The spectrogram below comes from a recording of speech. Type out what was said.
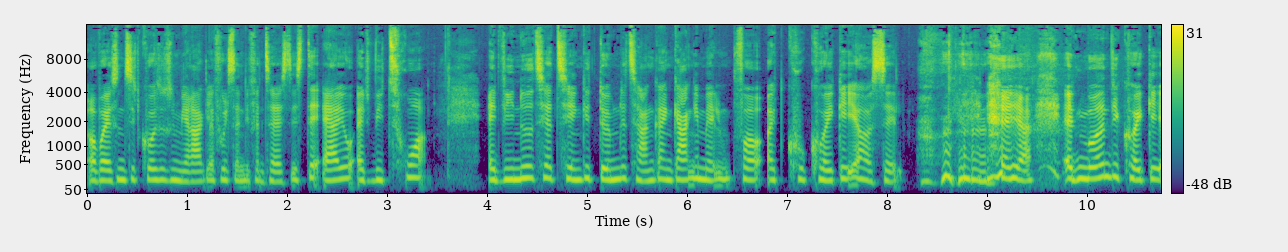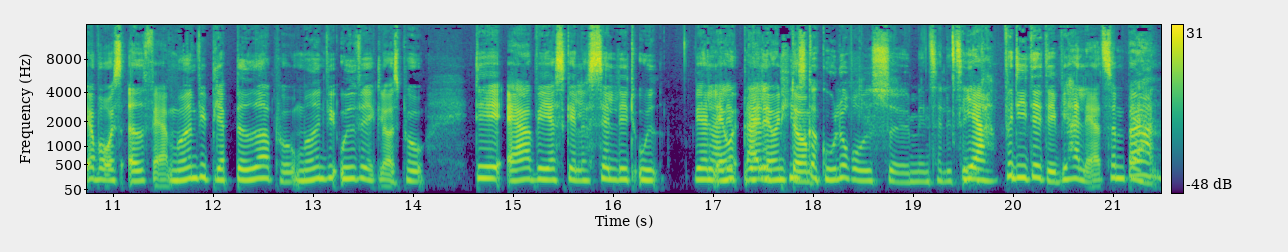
og hvor jeg synes, at kursus i mirakler er fuldstændig fantastisk, det er jo, at vi tror, at vi er nødt til at tænke dømte tanker en gang imellem, for at kunne korrigere os selv. ja, at måden, vi korrigerer vores adfærd, måden, vi bliver bedre på, måden, vi udvikler os på, det er ved at skælde os selv lidt ud. Ved at Der er lave, lidt, der er at lave lidt pisk og gulerods mentalitet. Ja, fordi det er det, vi har lært som børn. Ja.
